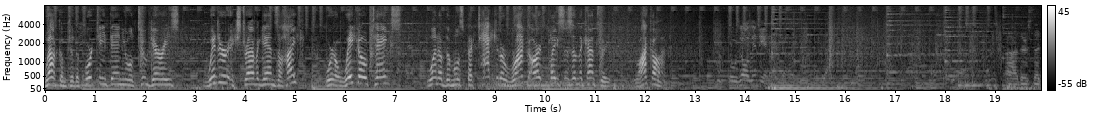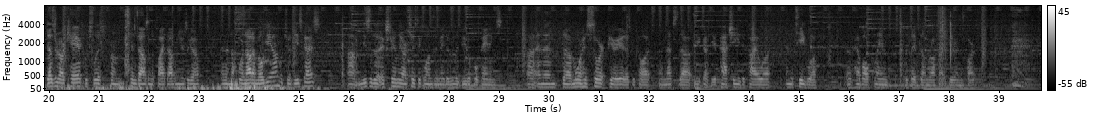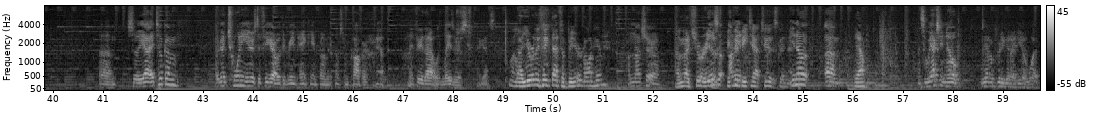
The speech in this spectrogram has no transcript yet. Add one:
Welcome to the 14th annual Two Garys Winter Extravaganza Hike. We're at Hueco Tanks, one of the most spectacular rock art places in the country. Rock on. It was all Indian. Uh, there's the Desert Archaic, which lived from 10,000 to 5,000 years ago. And then the Jornada Mogollon, which are these guys. Um, these are the extremely artistic ones that made the really beautiful paintings. Uh, and then the more historic period, as we call it, and that's the, you've got the Apache, the Kiowa, and the Tigua have all claimed that they've done rock art here in the park. Um, so yeah, it took them a good 20 years to figure out what the green paint came from. It comes from copper. Yeah. They figured that out with lasers, I guess. Now, you really think that's a beard on him? I'm not sure. I'm not sure either. a- It I could mean, be tattoos, couldn't it? You know, um, Yeah. and so we actually know, we have a pretty good idea of what,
